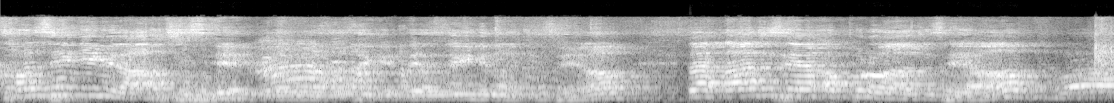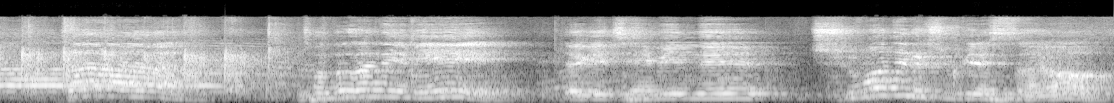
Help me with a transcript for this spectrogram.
선생님이 나와주세요. 그다음에 선생님, 네, 선생님이 나와주세요. 자, 나와주세요. 앞으로 나와주세요. 자, 전도사님이 여기 재밌는 주머니를 준비했어요.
